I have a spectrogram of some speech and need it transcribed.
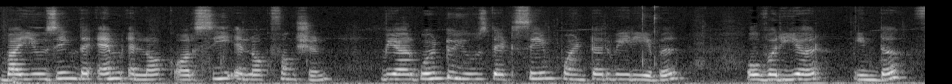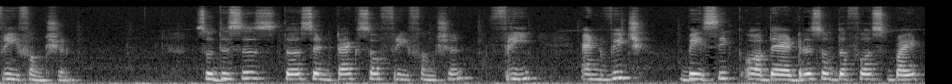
by using the malloc or calloc function, we are going to use that same pointer variable over here in the free function. So this is the syntax of free function free and which basic or the address of the first byte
